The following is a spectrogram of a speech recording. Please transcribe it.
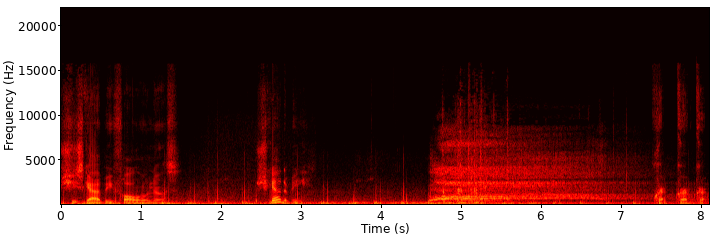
She's got to be following us. She got to be. Crap, crap, crap.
